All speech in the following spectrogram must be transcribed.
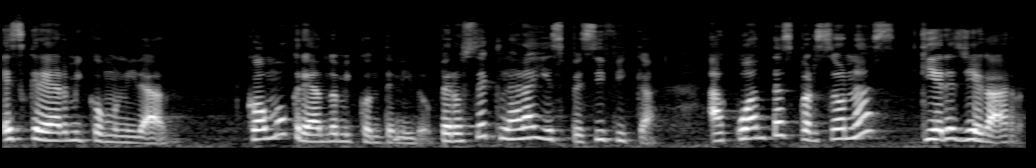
es crear mi comunidad. ¿Cómo? Creando mi contenido. Pero sé clara y específica. ¿A cuántas personas quieres llegar?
